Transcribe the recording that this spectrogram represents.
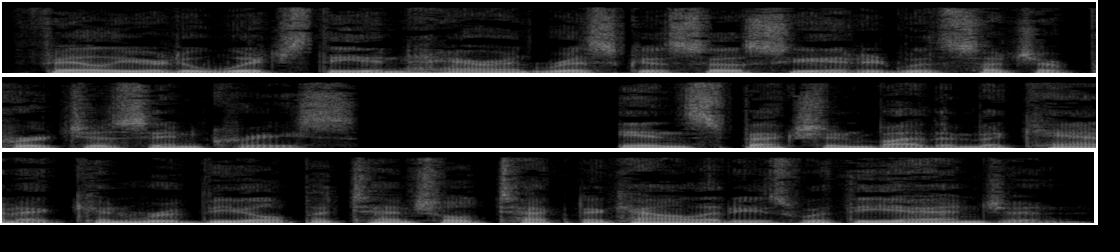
failure to which the inherent risk associated with such a purchase increase. Inspection by the mechanic can reveal potential technicalities with the engine.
